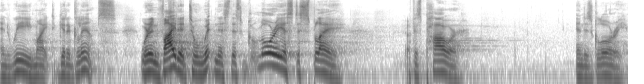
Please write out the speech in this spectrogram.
and we might get a glimpse. We're invited to witness this glorious display of His power and His glory.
